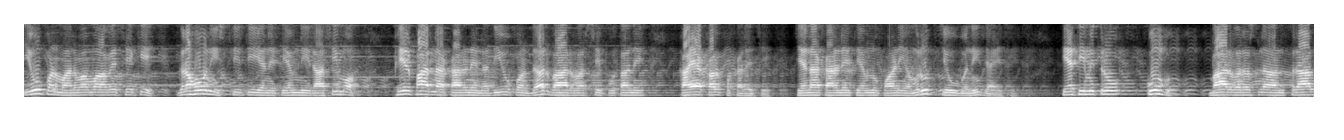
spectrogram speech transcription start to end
એવું પણ માનવામાં આવે છે કે ગ્રહોની સ્થિતિ અને તેમની રાશિમાં ફેરફારના કારણે નદીઓ પણ દર બાર વર્ષે પોતાને કાયાકલ્પ કરે છે, જેના કારણે તેમનું પાણી અમૃત જેવું બની જાય છે. તેથી મિત્રો, કુંભ બાર વર્ષના અંતરાલ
